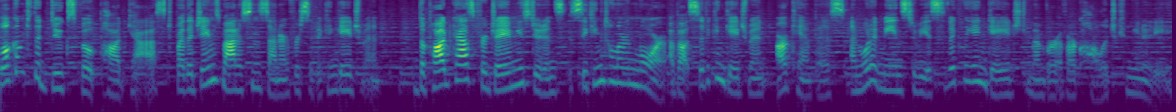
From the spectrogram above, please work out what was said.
Welcome to the Duke's Vote podcast by the James Madison Center for Civic Engagement, the podcast for JMU students seeking to learn more about civic engagement, our campus, and what it means to be a civically engaged member of our college community.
